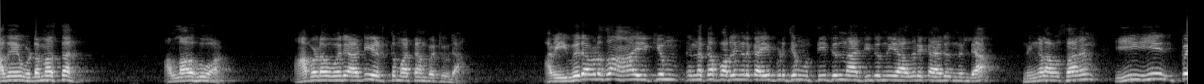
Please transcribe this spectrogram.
അത് ഉടമസ്ഥൻ അള്ളാഹുവാണ് അവിടെ ഒരു അടി എടുത്തു മാറ്റാൻ പറ്റൂല. അപ്പൊ ഇവരവിടെ സഹായിക്കും എന്നൊക്കെ പറഞ്ഞു നിങ്ങൾ കൈപിടിച്ച് മുത്തിയിട്ടും നാറ്റിയിട്ടൊന്നും യാതൊരു കാര്യമൊന്നുമില്ല നിങ്ങൾ അവസാനം ഈ ഈ ഇപ്പൊ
